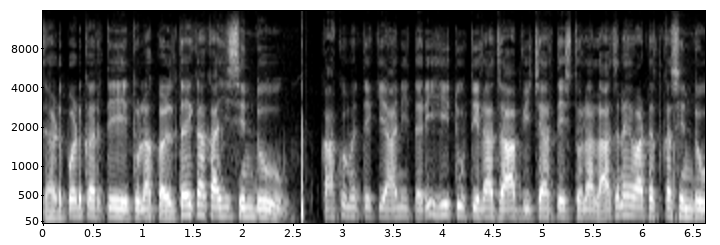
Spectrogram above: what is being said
धडपड करते. तुला कळतंय का काही सिंधू? काकू म्हणते की आणि तरीही तू तिला जाब विचारतेस तुला लाज नाही वाटत का सिंधू?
